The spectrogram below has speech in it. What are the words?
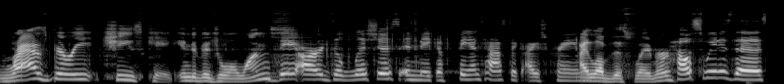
raspberry cheesecake individual ones. They are delicious and make a fantastic ice cream. I love this flavor. How sweet is this?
